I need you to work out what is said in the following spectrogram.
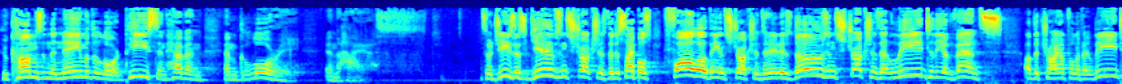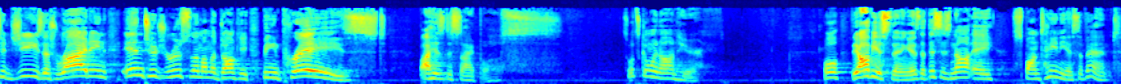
who comes in the name of the Lord, peace in heaven and glory in the highest. So Jesus gives instructions. The disciples follow the instructions, and it is those instructions that lead to the events of the triumphal event, lead to Jesus riding into Jerusalem on the donkey, being praised by his disciples. So, what's going on here? Well, the obvious thing is that this is not a spontaneous event.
